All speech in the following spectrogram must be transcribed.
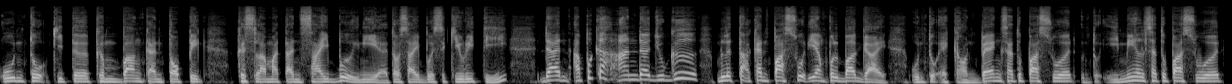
untuk kita kembangkan topik keselamatan cyber ini atau cyber security? Dan apakah anda juga meletakkan password yang pelbagai. Untuk akaun bank satu password untuk email satu password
